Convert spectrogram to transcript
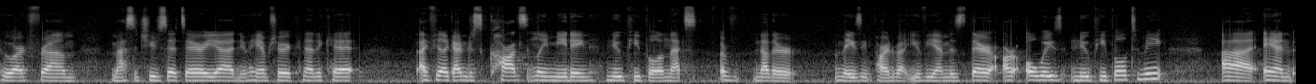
who are from Massachusetts area, New Hampshire, Connecticut. I feel like I'm just constantly meeting new people and that's another amazing part about UVM is there are always new people to meet uh, and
